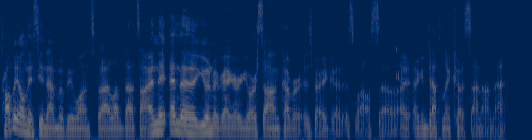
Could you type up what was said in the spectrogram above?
probably only seen that movie once, but I love that song. And the and the Ewan McGregor Your Song cover is very good as well. So I, I can definitely co-sign on that.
